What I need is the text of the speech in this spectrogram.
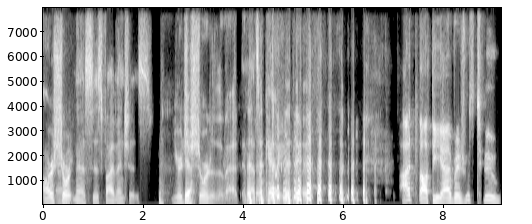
our shortness is five inches. You're just Yeah. shorter than that, and that's okay. I thought the average was two.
